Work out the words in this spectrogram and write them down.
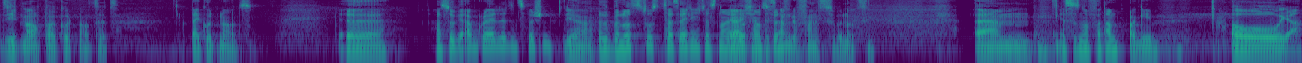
sieht man auch bei GoodNotes jetzt. Bei GoodNotes. Äh, Hast du geupgradet inzwischen? Ja. Also benutzt du es tatsächlich, das neue Ja, ich habe GoodNotes jetzt 5? angefangen es zu benutzen. Ähm, Es ist noch verdammt buggy. oh ja.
